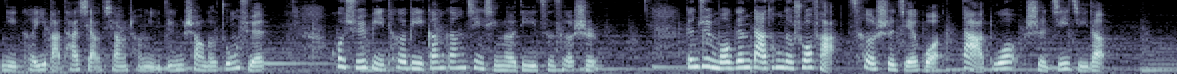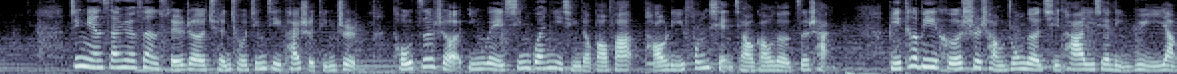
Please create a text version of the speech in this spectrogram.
你可以把他想象成已经上了中学。或许比特币刚刚进行了第一次测试。根据摩根大通的说法，测试结果大多是积极的。今年三月份，随着全球经济开始停滞，投资者因为新冠疫情的爆发，逃离风险较高的资产。比特币和市场中的其他一些领域一样，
